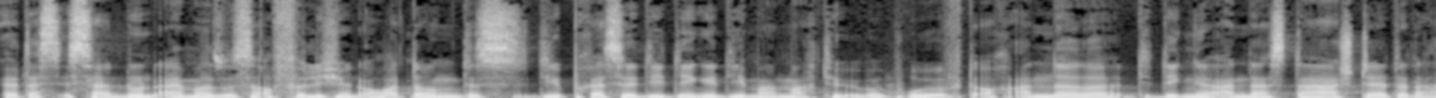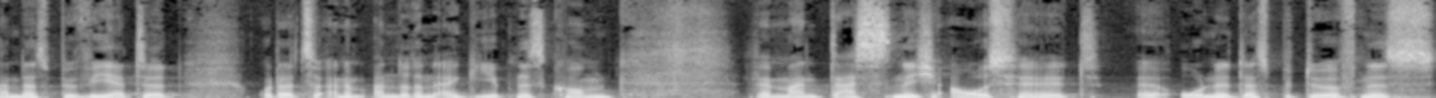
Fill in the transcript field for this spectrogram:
Äh, das ist halt nun einmal so, ist auch völlig in Ordnung, dass die Presse die Dinge, die man macht, hier überprüft, auch andere die Dinge anders darstellt oder anders bewertet oder zu einem anderen Ergebnis kommt. Wenn man das nicht aushält, äh, ohne das Bedürfnis,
